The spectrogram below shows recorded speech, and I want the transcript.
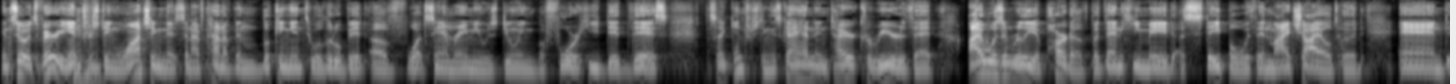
And so it's very interesting watching this. And I've kind of been looking into a little bit of what Sam Raimi was doing before he did this. It's like interesting. This guy had an entire career that I wasn't really a part of, but then he made a staple within my childhood and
